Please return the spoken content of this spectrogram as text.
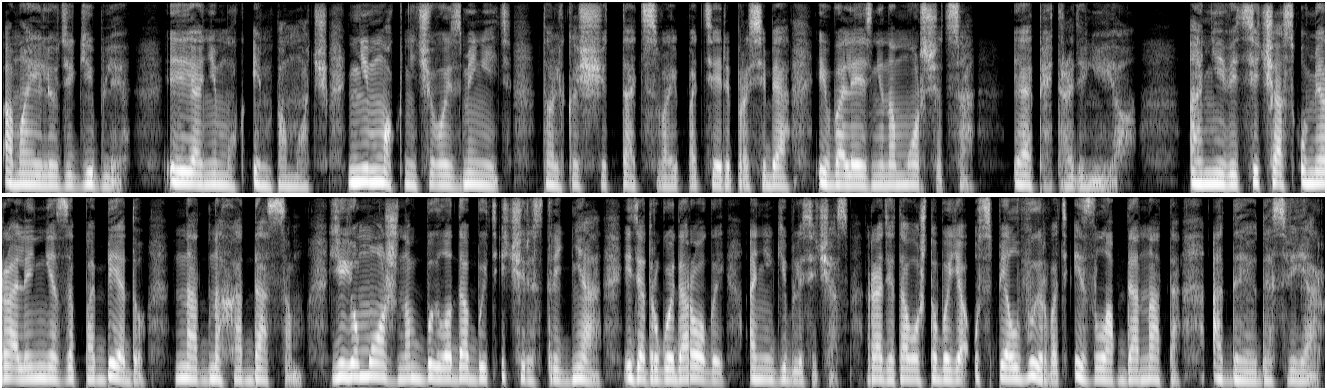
а мои люди гибли, и я не мог им помочь, не мог ничего изменить, только считать свои потери про себя и болезненно морщиться, и опять ради нее. Они ведь сейчас умирали не за победу над Нахадасом. Ее можно было добыть и через три дня, идя другой дорогой. Они гибли сейчас ради того, чтобы я успел вырвать из лап Доната Адею де Свияр,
